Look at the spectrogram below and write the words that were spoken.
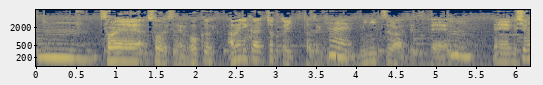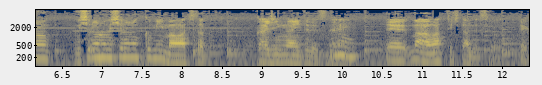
うん。それ、そうですね。僕、アメリカちょっと行った時に、はい。ミニツアーでて、うん。で、後ろの、後ろの後ろの組回ってた外人がいてですね、で、まあ上がってきたんですよ。で、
